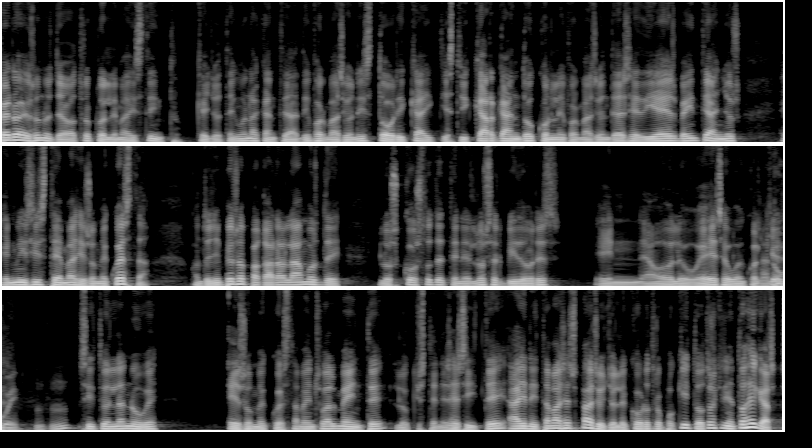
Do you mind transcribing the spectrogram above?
Pero eso nos lleva a otro problema distinto, que yo tengo una cantidad de información histórica y estoy cargando con la información de hace 10, 20 años en mis sistemas y eso me cuesta. Cuando yo empiezo a pagar hablamos de los costos de tener los servidores en AWS o en cualquier sitio en la nube eso me cuesta mensualmente lo que usted necesite. Ah, necesita más espacio, yo le cobro otro poquito, otros 500 gigas.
